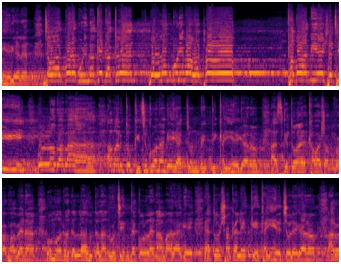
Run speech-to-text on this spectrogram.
নিয়ে গেলেন। যাওয়ার পরে বুড়িমাকে ডাকলেন বললেন বুড়িমা ওঠো। খাবার নিয়ে এসেছি। বলল, বাবা, আমার তো কিছুক্ষণ আগে একজন ব্যক্তি খাইয়ে গেল। আজকে তো আর খাওয়া সম্ভব হবে না। ওমর রদাল্লাহ তালানু চিন্তা করলেন, আমার আগে এত সকালে কে খাইয়ে চলে গেল? আরও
